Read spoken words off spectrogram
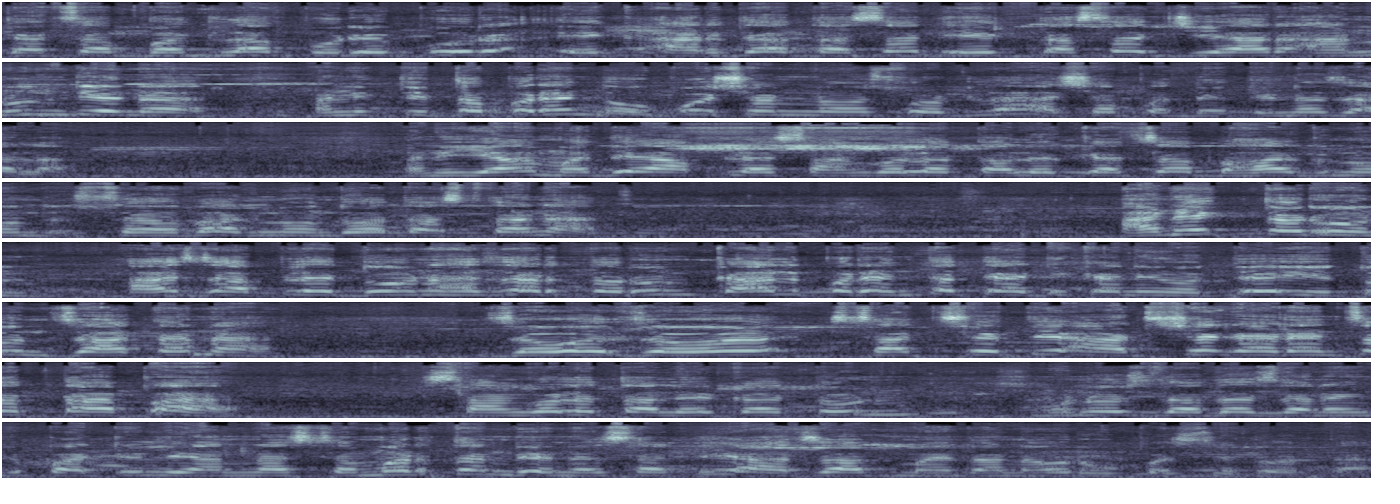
त्याचा बदला पुरेपूर एक अर्ध्या तासात एक तासात जी आर आणून देणं आणि तिथंपर्यंत उपोषण न सोडलं अशा पद्धतीनं झाला. आणि यामध्ये आपल्या सांगोला तालुक्याचा भाग नोंद सहभाग नोंदवत असताना अनेक तरुण आज आपले दोन हजार तरुण कालपर्यंत त्या ठिकाणी होते. इथून जाताना जवळजवळ सातशे ते आठशे गाड्यांचा ताफा सांगोला तालुक्यातून मनोजदादा जरांगे पाटील यांना समर्थन देण्यासाठी आझाद मैदानावर उपस्थित होता.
